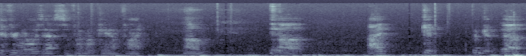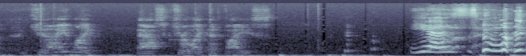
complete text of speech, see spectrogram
everyone always asks if I'm okay. I'm fine. Um, uh, I can, uh, can I like ask for like advice? Yes. what?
